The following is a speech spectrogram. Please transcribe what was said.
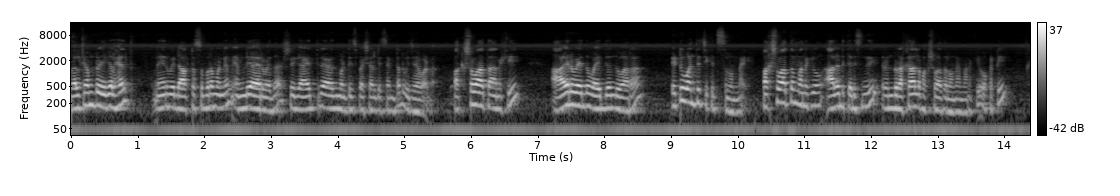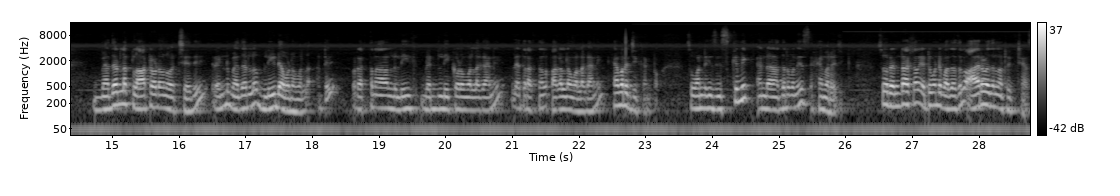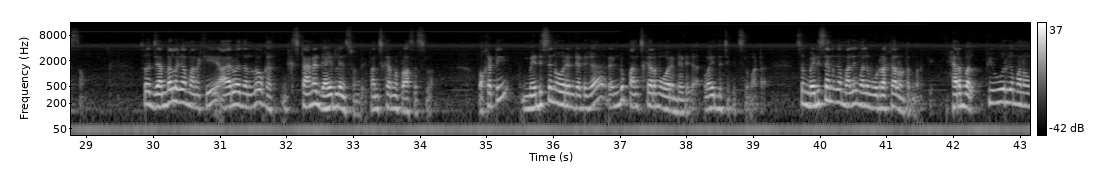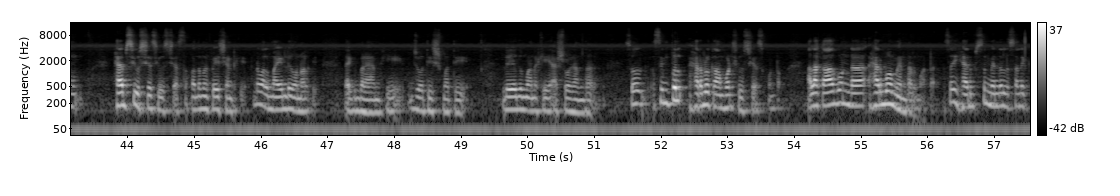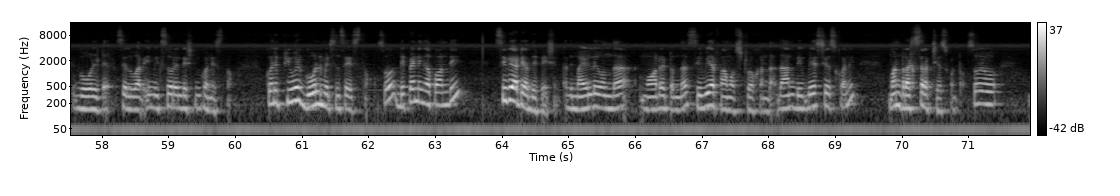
Welcome to Eagle Health. నేను మీ doctor Subrahmanyam MD Ayurveda Shri Gayatri Ayurveda multi speciality centre Vijayawada. పక్షవాతానికి Ayurveda వైద్యం ద్వారా ఎటువంటి చికిత్సలు ఉన్నాయి? పక్షవాతం మనకి ఆల్రెడీ తెలిసింది. రెండు రకాల పక్షవాతాలు ఉన్నాయి మనకి. ఒకటి మెదడులో క్లాట్ అవడంలో వచ్చేది. రెండు మెదడులో బ్లీడ్ అవ్వడం వల్ల. అంటే రక్తనాళాలు లీక్ బ్లడ్ లీక్ అవడం వల్ల కానీ లేదా రక్తనాలు పగలడం వల్ల కానీ హెమరేజిక్ అంటాం. So one is ischaemic and other one is haemorrhagic. So రెండు రకాల ఎటువంటి పద్ధతులు ఆయుర్వేదంలో ట్రీట్ చేస్తాం. సో జనరల్గా మనకి ఆయుర్వేదంలో ఒక స్టాండర్డ్ గైడ్ లైన్స్ ఉంది పంచకర్మ ప్రాసెస్లో. ఒకటి మెడిసిన్ ఓరియంటెడ్గా రెండు పంచకర్మ ఓరియంటెడ్గా వైద్య చికిత్సలు అనమాట సో మెడిసిన్గా మళ్ళీ మళ్ళీ మూడు రకాలు ఉంటుంది మనకి. హెర్బల్ ప్యూర్గా మనం హెర్బ్స్ యూస్ చేసి యూస్ చేస్తాం కొంతమంది పేషెంట్కి. అంటే వాళ్ళు మైల్డ్గా ఉన్న వాళ్ళకి. లైక్ బ్రాహ్మి జ్యోతిష్మతి లేదు మనకి ashwagandha. So simple herbal compounds use చేసుకుంటాం. అలా కాకుండా హెర్బో మినరల్ అనమాట సో ఈ herbs minerals like gold silver ఈ మిక్స్ ఓరియంటేషన్ కొన్ని ఇస్తాం కొన్ని ప్యూర్ గోల్డ్ మెడిసిన్స్ ఇస్తాం. So depending upon the severity of the patient. అది మైల్డ్ ఉందా మోడరేట్ ఉందా సివియర్ ఫామ్ ఆఫ్ స్ట్రోక్ ఉందా దాన్ని బేస్ చేసుకొని మనం డ్రగ్స్ సెలెక్ట్ చేసుకుంటాం. సో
